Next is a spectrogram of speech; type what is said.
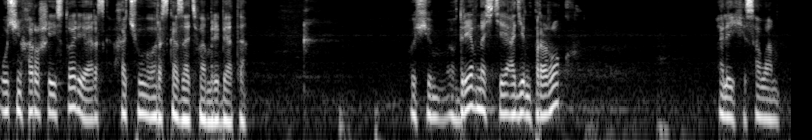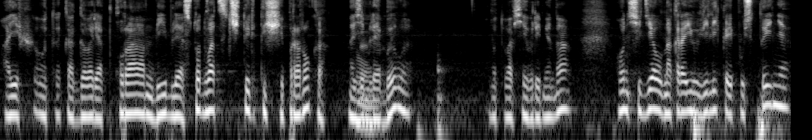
очень хорошая история, рас- хочу рассказать вам, ребята. В общем, в древности один пророк, алейхи салам, а их, вот как говорят, Коран, Библия, 124 тысячи пророка на земле было, вот во все времена. Он сидел на краю великой пустыни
